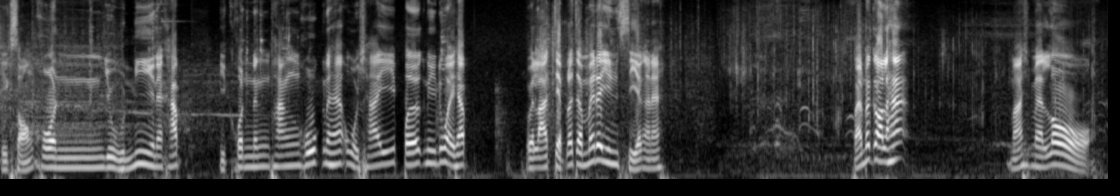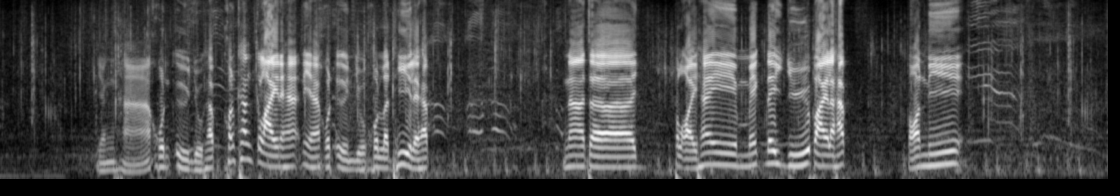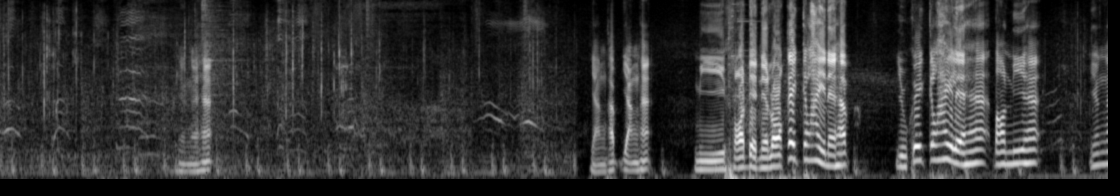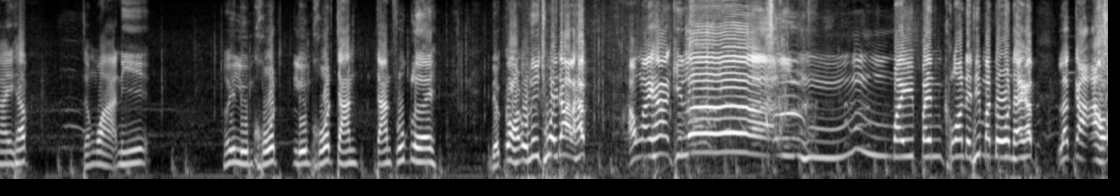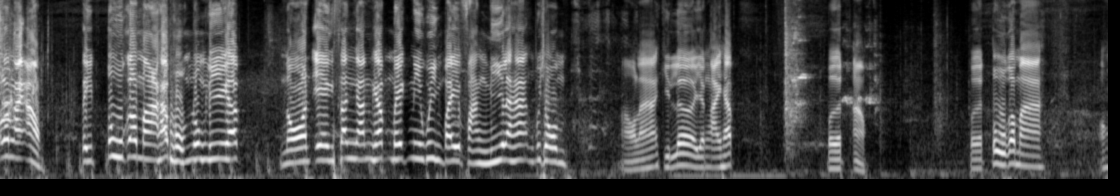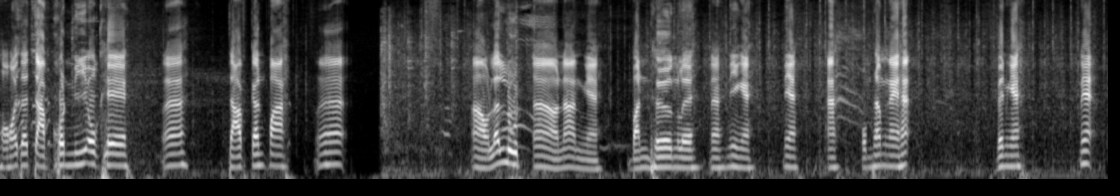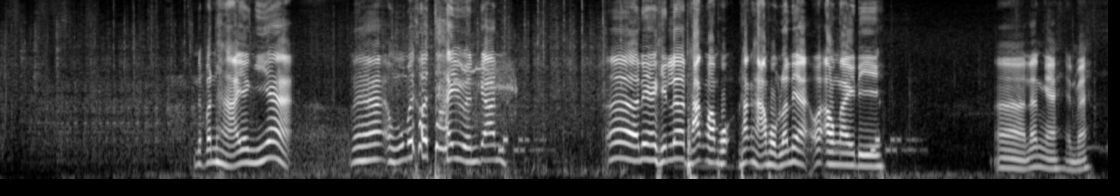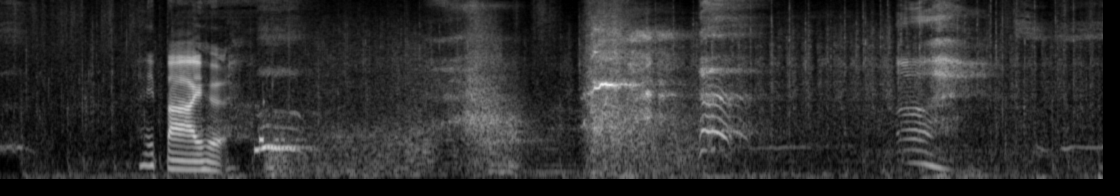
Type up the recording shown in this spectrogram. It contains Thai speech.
อีก 2 คนอยู่นี่นะครับ อีกคนหนึ่งพังฮุกนะฮะโอ้ใช้เปิร์กนี้ด้วยครับ เวลาเจ็บแล้วจะไม่ได้ยินเสียงอะนะแปนไปก่อนละฮะมาร์ชแมลโล่ยังหาคนอื่นอยู่ครับค่อนข้างไกลนะฮะนี่ฮะคนอื่นอยู่คนละที่เลยครับ น่าจะปล่อยให้เม็กได้ยื้อไปแล้วครับ ตอนนี้ ยังไงฮะ ยังครับยังฮะ มีคลอเดตเนี่ยรอใกล้ๆนะครับ อยู่ใกล้ๆเลยฮะ ตอนนี้ฮะ ยังไงครับ จังหวะนี้ เฮ้ยลืมโค้ดลืมโค้ดจานจานฟลุกเลย เดี๋ยวก่อนโอลี่ช่วยได้แล้วครับ เอาไงฮะคิลเลอร์ไม่เป็นคลอเดตที่มาโดนนะครับ แล้วกะเอาแล้วไงเอาติดตู้ก็มาครับผมตรงนี้ครับ นอนเองซะงงั้นครับเมกนี่วิ่งไปฝั่งนี้แล้วฮะคุณผู้ชม เอาละฮะกิลเลอร์ยังไงครับ เปิดอ้าวเปิดตู้ก็มาอ๋อจะจับคนนี้โอเคนะจับกันปะนะฮะอ้าวแล้วหลุดอ้าวนั่นไงบันเทิงเลยนะนี่ไงเนี่ยอะผมทำไงฮะเป็นไงเนี่ยเนี่ยปัญหาอย่างเงี้ย นะฮะผมก็ไม่เข้าใจเหมือนกัน เออเนี่ยคิลเลอร์ทักมาทักหาผมแล้วเนี่ยว่าเอาไงดี อ่า นั่นไง เห็นไหม ให้ตายเหอะ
